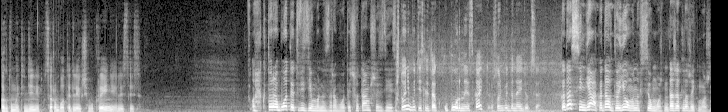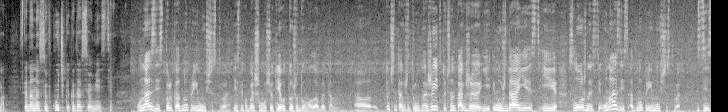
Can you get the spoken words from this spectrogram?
Как думаете, денег заработать легче в Украине или здесь? Ой, кто работает, везде можно заработать, что там, что здесь. Что-нибудь, если так упорно искать, что-нибудь да найдется. Когда семья, когда вдвоем, оно все можно, даже отложить можно. Когда оно все в кучке, когда все вместе. У нас здесь только одно преимущество, если по большому счету. Я вот тоже думала об этом. А, Точно так же трудно жить, точно так же и, и нужда есть, и сложности. У нас здесь одно преимущество. Здесь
